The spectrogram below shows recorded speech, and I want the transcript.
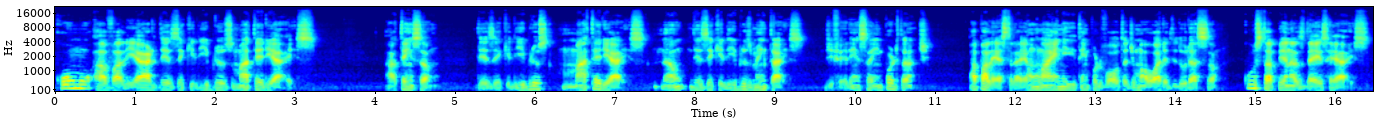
Como Avaliar Desequilíbrios Materiais. Atenção! Desequilíbrios materiais, não desequilíbrios mentais. Diferença importante. A palestra é online e tem por volta de uma hora de duração. Custa apenas 10 reais.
